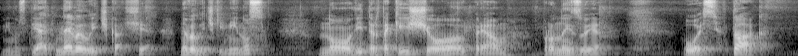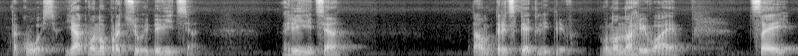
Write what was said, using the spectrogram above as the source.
Мінус 5. Невеличка ще. Невеличкий мінус. Но вітер такий, що прям пронизує. Ось. Так. Так ось. Як воно працює? Дивіться. Гріється. Там 35 літрів. Воно нагріває. Цей,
